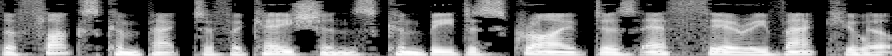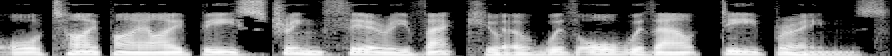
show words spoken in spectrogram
The flux compactifications can be described as F-theory vacua or type IIB string theory vacua with or without d-branes.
